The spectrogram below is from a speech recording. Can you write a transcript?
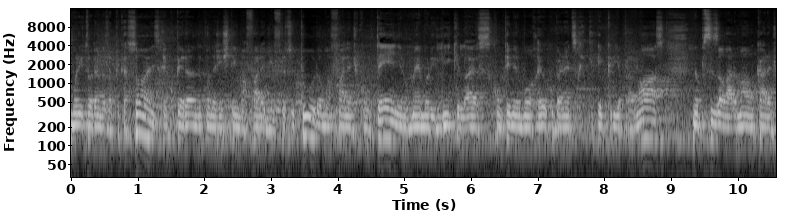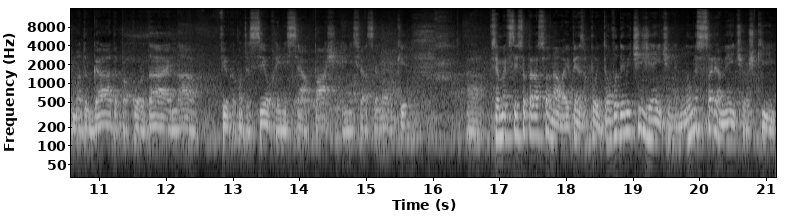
monitorando as aplicações, recuperando quando a gente tem uma falha de infraestrutura, uma falha de container, um memory leak lá, esse container morreu, o Kubernetes recria para nós, não precisa alarmar um cara de madrugada para acordar e lá ver o que aconteceu, reiniciar a Apache, reiniciar sei lá o que. Ah, isso é uma eficiência operacional. Aí pensa, pô, então vou demitir gente. Né? Não necessariamente. Eu acho que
